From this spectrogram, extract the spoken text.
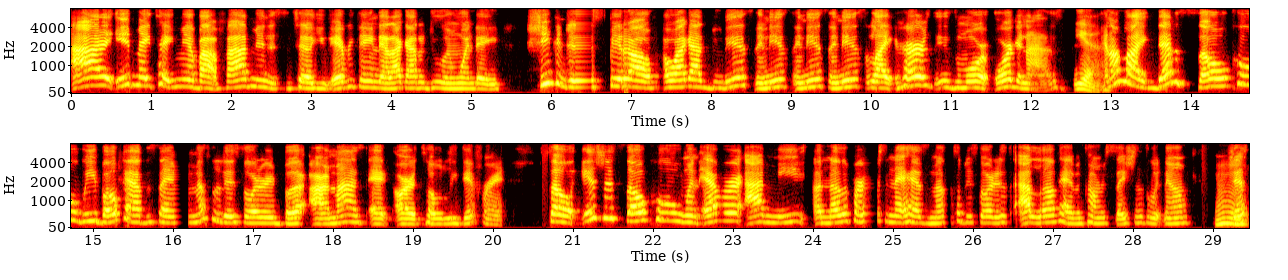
I, it may take me about five minutes to tell you everything that I got to do in one day. She can just spit off, oh, I got to do this and this and this and this. Like hers is more organized. Yeah. And I'm like, that is so cool. We both have the same mental disorder, but our minds act are totally different. So it's just so cool whenever I meet another person that has mental disorders. I love having conversations with them mm-hmm. just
